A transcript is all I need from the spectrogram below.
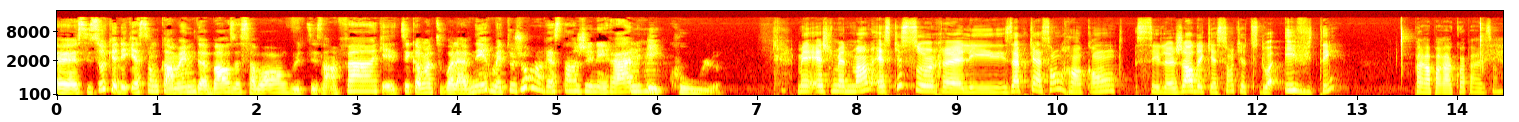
Euh, c'est sûr qu'il y a des questions quand même de base de savoir veux tes enfants, que- comment tu vois l'avenir, mais toujours en restant général Mhm. et cool. Mais euh, je me demande, est-ce que sur euh, les applications de rencontres, c'est le genre de questions que tu dois éviter? Par rapport à quoi, par exemple?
